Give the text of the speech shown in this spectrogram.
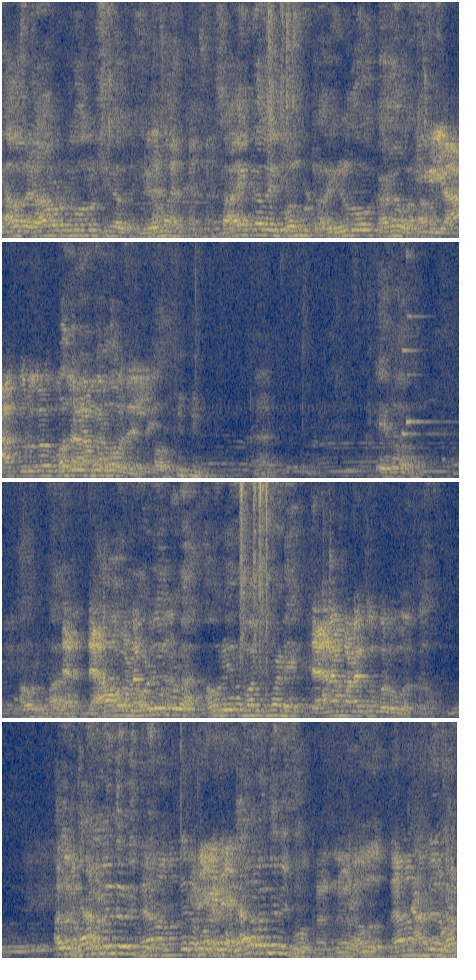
ಯಾವ ಸ್ಟಾರ್ ಹೋಟೆಲ್ ಹೋದ್ರು ಸಿಗಲ್ಲ ಈಗ ಸಾಯಂಕಾಲ ಇಲ್ಲಿ ಬಂದ್ಬಿಟ್ರೆ ಇಳಿದು ಹೋಗಕ್ಕಾಗಲ್ಲ ನಾವು. ಈಗ ಯಾವ ಗುರುಗಳು ಬಂದು ಬಂದ್ರೆ ಇಳ್ಕೊಂಡು ಬರ್ಬೋದು ಇಲ್ಲಿ. ಹೌದು. ಏನೋ ಅವ್ರು ಮಾ- ಧ್ಯಾನ- ಧ್ಯಾನ ನಾವು ಅವ್ರು ಮಾಡಕ್ಕೆ ನೋಡಿದ್ರು ಕೂಡ ಅವ್ರೇನೋ ಮನ್ಸು ಮಾಡಿ ಧ್ಯಾನ ಮಾಡಕ್ಕೂ ಬರ್ಬೋದು ಅಲ್ಲಿ ಧ್ಯಾನ ಮಂದಿರ ಐತಿ. ಧ್ಯಾನ ಮಂದಿರ ಐತಿ. ಹೌದು ಧ್ಯಾನ ಮಂದಿರ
